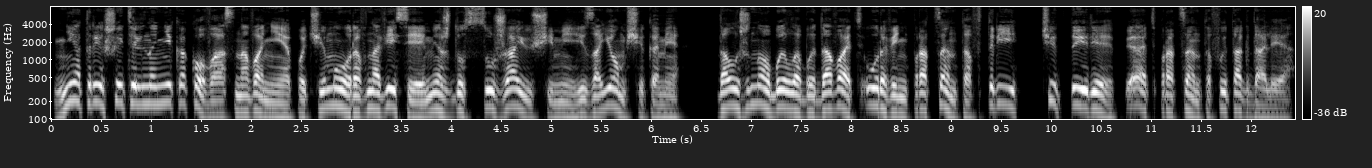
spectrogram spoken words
Нет решительно никакого основания, почему равновесие между сужающими и заемщиками должно было бы давать уровень процентов 3, 4, 5% и так далее.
